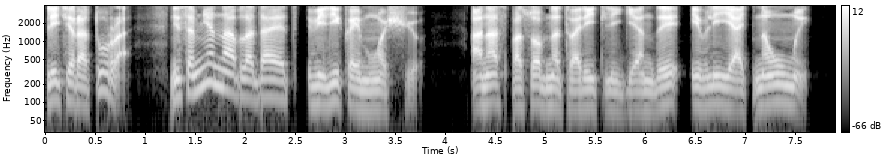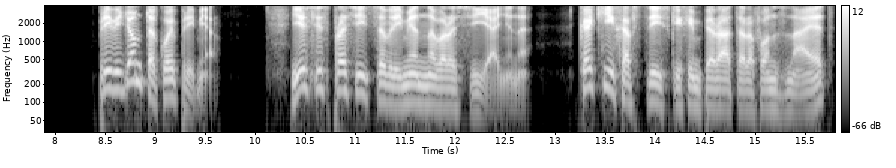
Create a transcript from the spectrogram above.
Литература, несомненно, обладает великой мощью. Она способна творить легенды и влиять на умы. Приведем такой пример. Если спросить современного россиянина, каких австрийских императоров он знает,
